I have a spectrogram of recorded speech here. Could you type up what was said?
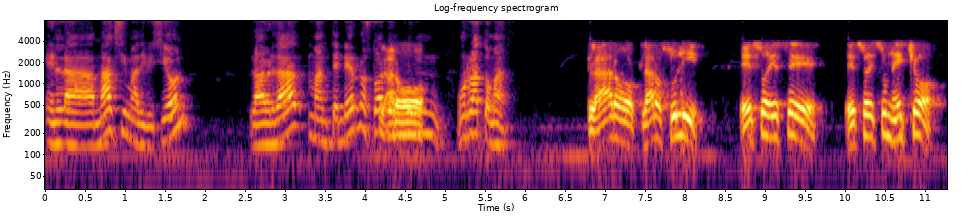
en la máxima división. La verdad, mantenernos todavía un, rato más. Claro, claro, Zuli. Eso es, eh, eso es un hecho.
